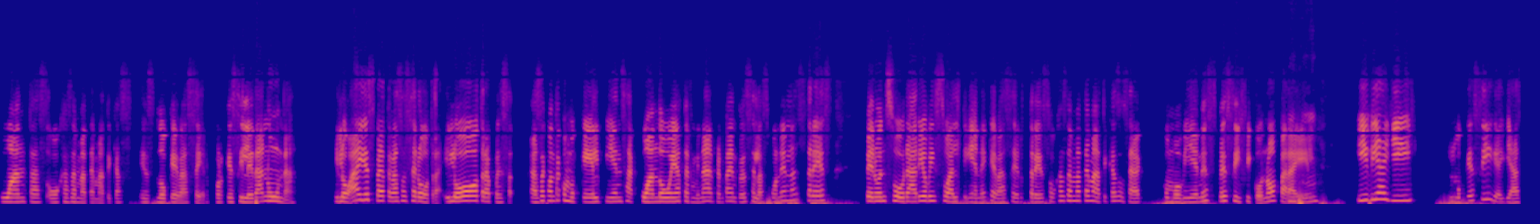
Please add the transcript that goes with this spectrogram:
cuántas hojas de matemáticas es lo que va a hacer, porque si le dan una y lo, ay, espérate, vas a hacer otra, y lo otra, pues hace cuenta como que él piensa cuándo voy a terminar, ¿verdad? Entonces se las ponen las tres, pero en su horario visual tiene que va a ser tres hojas de matemáticas, o sea, como bien específico, ¿no? Para él. Y de allí, lo que sigue, ya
